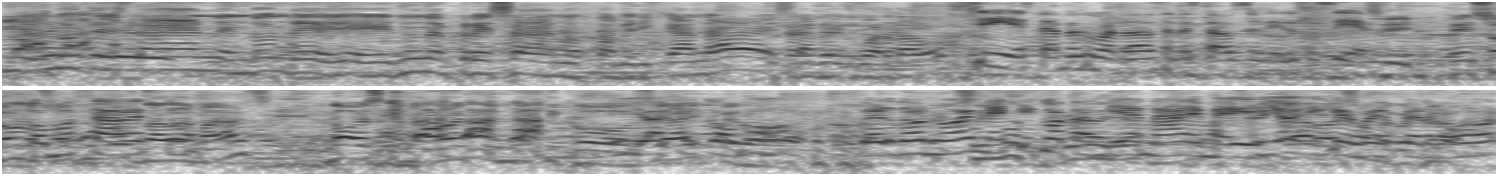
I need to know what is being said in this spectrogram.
¿Y en dónde están? ¿En dónde? ¿En una empresa norteamericana? ¿Están resguardados? Sí, están resguardados en Estados Unidos, así es. Sí. Eh, ¿Son los ¿Cómo óvulos sabes nada tú? más? No, es que normalmente en México sí hay, como, pero... perdón, no, en Sí, México también hay. Me, Sí, yo claro, dije, eso me perdón.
